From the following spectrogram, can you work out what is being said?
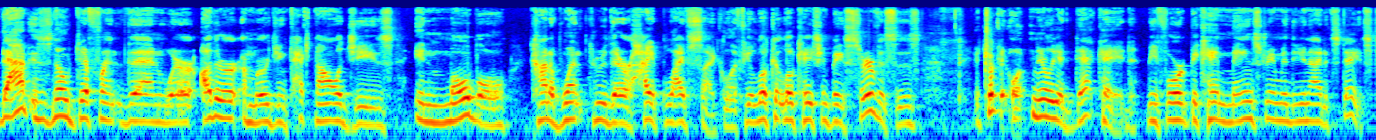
that is no different than where other emerging technologies in mobile kind of went through their hype life cycle. If you look at location based services, it took nearly a decade before it became mainstream in the United States.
